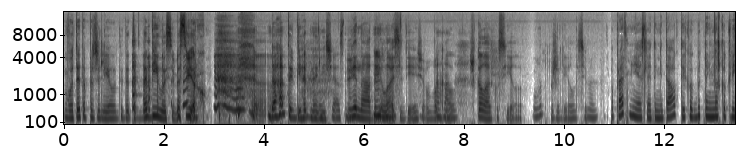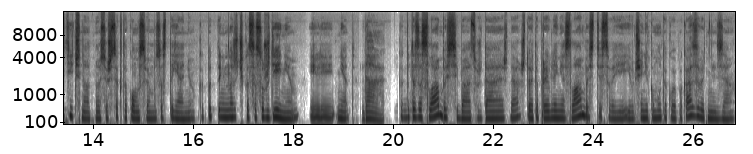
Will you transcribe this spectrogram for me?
Вот это пожалела, ты так добила себя сверху. Да, ты бедная, несчастная. Вина долила себе еще в бокал. Шоколадку съела. Вот пожалела себя. Поправь меня, если это не так. Ты как будто немножко критично относишься к такому своему состоянию. Как будто немножечко с осуждением. Или нет? Да, как будто за слабость себя осуждаешь, да, что это проявление слабости своей, и вообще никому такое показывать нельзя.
